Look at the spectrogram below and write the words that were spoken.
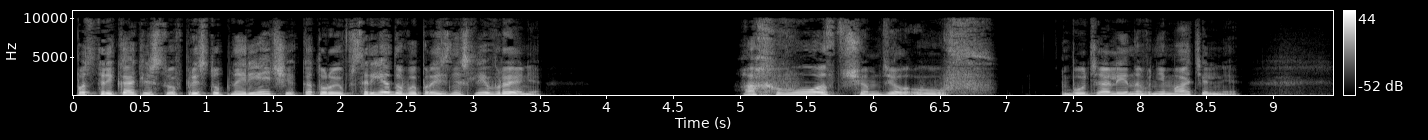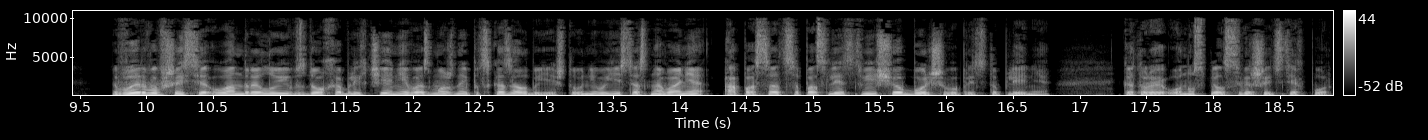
Подстрекательство в преступной речи, которую в среду вы произнесли в Рене. Ах, вот в чем дело. Уф! Будь Алина внимательнее, Вырвавшийся у Андре Луи вздох облегчения, возможно, и подсказал бы ей, что у него есть основания опасаться последствий еще большего преступления, которое он успел совершить с тех пор.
